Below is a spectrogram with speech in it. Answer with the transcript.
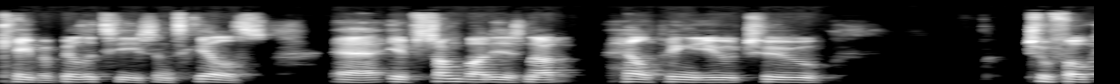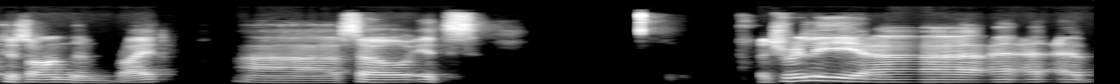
capabilities and skills. Uh, if somebody is not helping you to to focus on them, right? Uh, so it's it's really uh, a,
